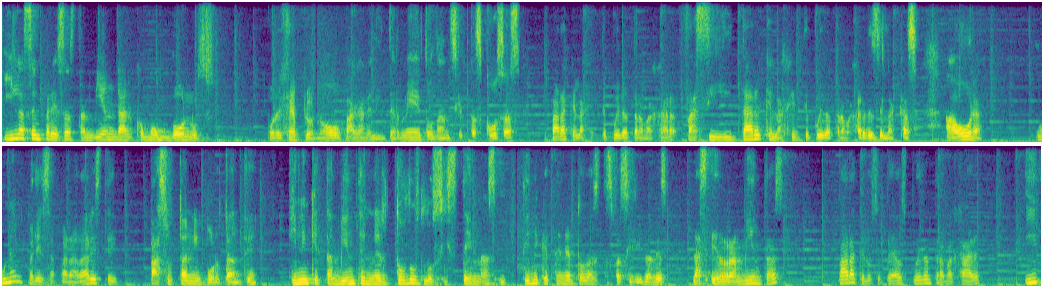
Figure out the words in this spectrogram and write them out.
Y las empresas también dan como un bonus, por ejemplo, ¿no? O pagan el internet o dan ciertas cosas para que la gente pueda trabajar, facilitar que la gente pueda trabajar desde la casa. Ahora, una empresa para dar este paso tan importante, tienen que también tener todos los sistemas y tiene que tener todas estas facilidades, las herramientas para que los empleados puedan trabajar y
